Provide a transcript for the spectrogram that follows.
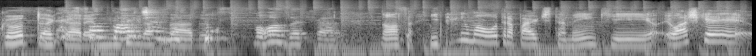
Conta, cara, Essa é muito parte engraçado. É muito foda, cara. Nossa, e tem uma outra parte também que eu acho que é,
